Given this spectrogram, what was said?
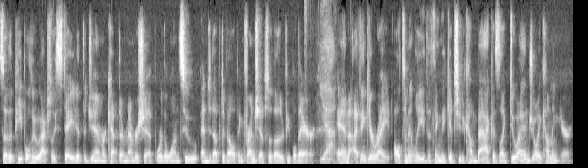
so the people who actually stayed at the gym or kept their membership were the ones who ended up developing friendships with other people there. Yeah. And I think you're right. Ultimately, the thing that gets you to come back is like, do I enjoy coming here?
